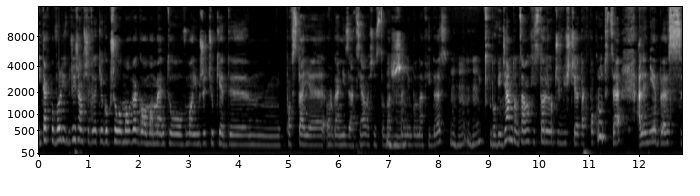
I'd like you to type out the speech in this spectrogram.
I tak powoli zbliżam się do takiego przełomowego momentu w moim życiu, kiedy mm, powstaje organizacja, właśnie Stowarzyszenie mm -hmm. Bonafides. Mm -hmm, Bo wiedziałam tą całą historię oczywiście tak pokrótce, ale nie bez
